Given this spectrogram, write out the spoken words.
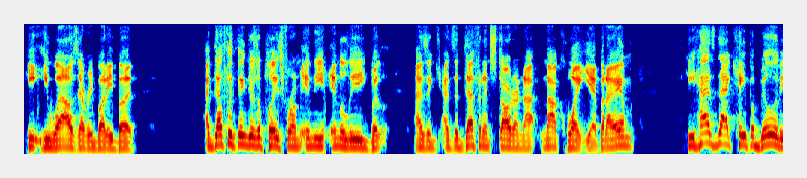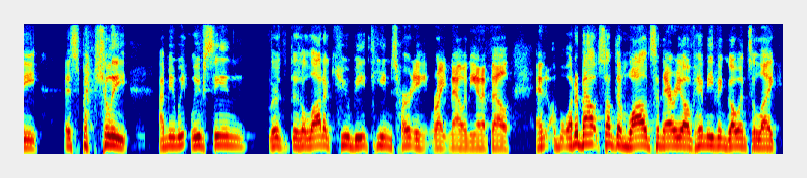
he he wows everybody, but I definitely think there's a place for him in the in the league, but as a as a definite starter, not not quite yet. But I am he has that capability, especially. I mean, we we've seen there's there's a lot of QB teams hurting right now in the NFL. And what about something wild scenario of him even going to like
